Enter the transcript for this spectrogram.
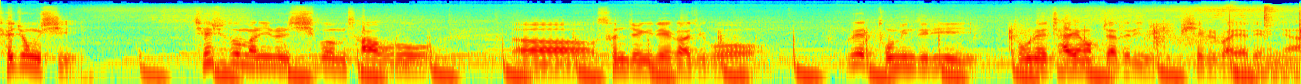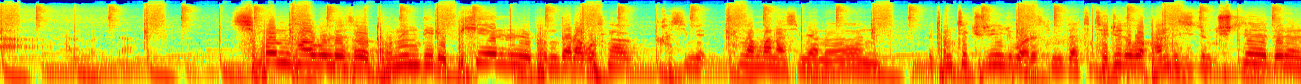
세종시, 제주도만 이런 시범 사업으로 어, 선정이 돼 가지고 왜 도민들이 도내 자영업자들이 이렇게 피해를 봐야 되느냐 하는 겁니다. 시범 사업을 해서 도민들이 피해를 본다라고 생각하시면 생각만 하시면은 그 정책 추진이 좀 어렵습니다. 제주도가 반드시 좀 추진해야 되는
